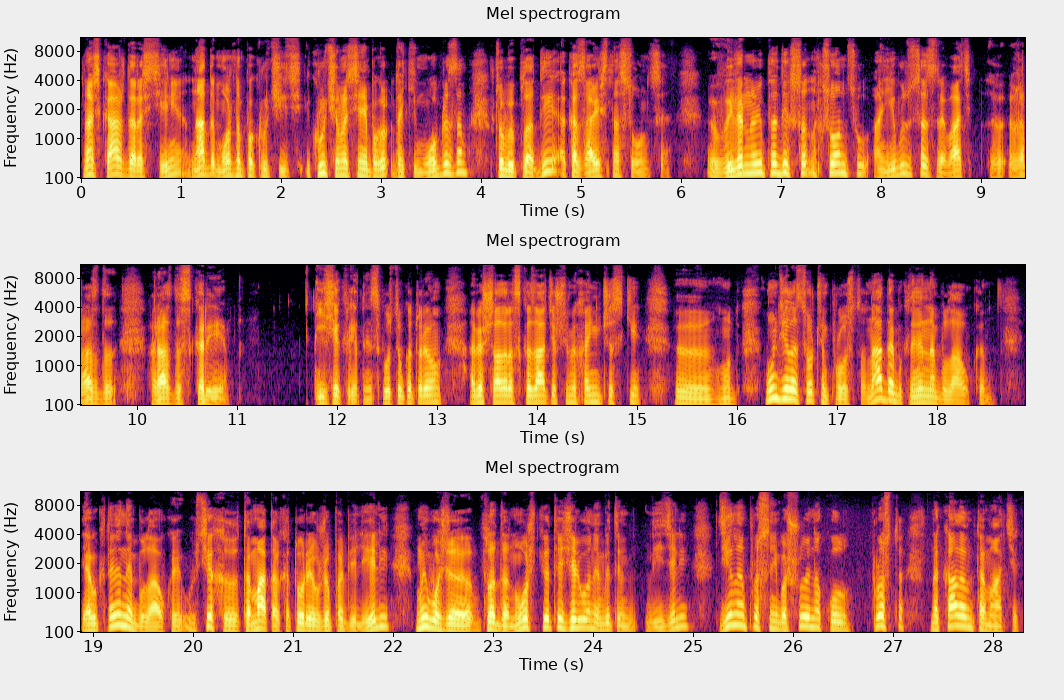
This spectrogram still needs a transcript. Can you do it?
Значит, каждое растение надо, можно покрутить. И крутим растение таким образом, чтобы плоды оказались на солнце. Вывернули плоды к солнцу, они будут созревать э, гораздо, гораздо скорее. И секретный способ, который я вам обещал рассказать, что механически, э, вот, он делается очень просто. Надо обыкновенная булавка. И обыкновенной булавкой у всех э, томатов, которые уже побелели, мы возле плодоножки этой зеленой, вы там видели, делаем просто небольшой накол. Просто накалываем томатик.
